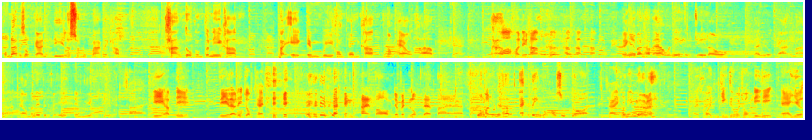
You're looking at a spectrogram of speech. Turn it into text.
ผมได้ประสบการณ์ดีและสนุกมากเลยครับ ข้างตัวผมตัวนี้ครับ พระเอก MV ของผมครับ น้องแอลครับ อ๋อสวัสดีครับ ครับครับครับผมเองเป็นไงบ้างครับแอลวันนี้ที่เราได้มีโอกาสมาแอลมาเล่นเป็นพระเอก MV ของพี่เนี่ย ใช่ ดีครับดี ดีแล้วที่จบแค่นี้ ยังถ่ายต่อมันจะเป็นลมแดดตายนะลองดูนะครับ acting ของเขาสุดยอดใช่ครับ วันนี้เหนื่อยไหม ไม่ค่อยจริงๆ ถือว่าโชคดีที่แอร์เยอะ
